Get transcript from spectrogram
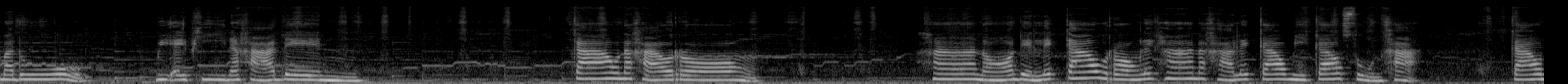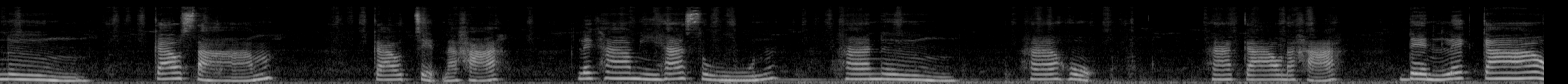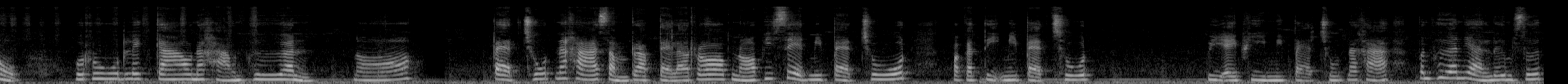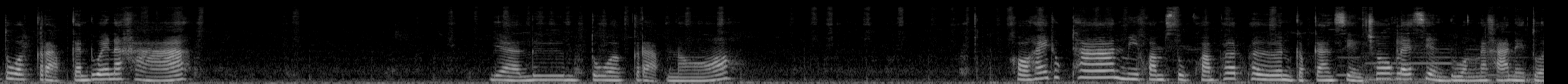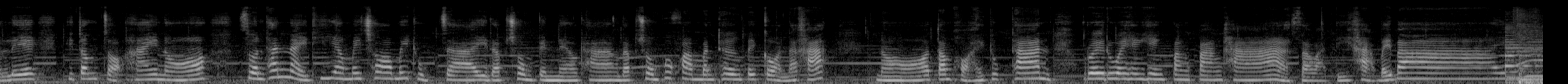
มาดู VIP นะคะ เด่น 9 นะคะ รอง5เนาะเด่นเลข 9 รองเลข 5 นะคะ เลข 9 มี 90 ค่ะ 91 93 97 นะคะ เลข 5 มี 50 51 56 59 นะคะ เด่นเลข 9 รูดเลข9นะคะเพื่อนๆเนาะ8ชุดนะคะสำหรับแต่ละรอบเนาะพิเศษมี 8 ชุด ปกติมี 8 ชุด VIP มี 8 ชุดนะคะ เพื่อนๆอย่าลืมซื้อตัวกลับกันด้วยนะคะ อย่าลืมตัวกลับเนาะ อให้ทุกท่านมีความสุขความเพลิดเพลินกับการเสี่ยงโชคและเสี่ยงดวงนะคะ ในตัวเลขที่ต้อมเจาะให้เนาะ ส่วนท่านไหนที่ยังไม่ชอบไม่ถูกใจ รับชมเป็นแนวทาง รับชมเพื่อความบันเทิงไปก่อนนะคะเนาะต้อมขอให้ทุกท่าน รวยๆเฮงๆ ปังๆ ค่ะ สวัสดีค่ะ บ๊ายบาย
